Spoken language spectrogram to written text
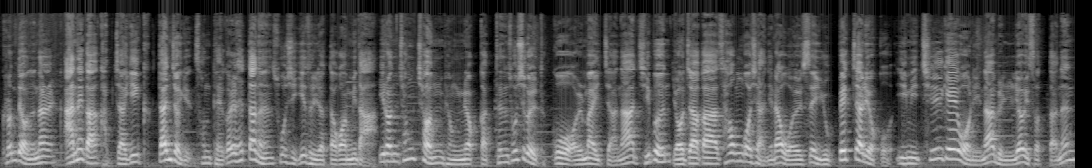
그런데 어느 날 아내가 갑자기 극단적인 선택을 했다는 소식이 들렸다고 합니다. 이런 청천벽력 같은 소식을 듣고 얼마 있지 않아 집은 여자가 사온 것이 아니라 월세 600짜리였고 이미 7개월이나 밀려 있었다는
